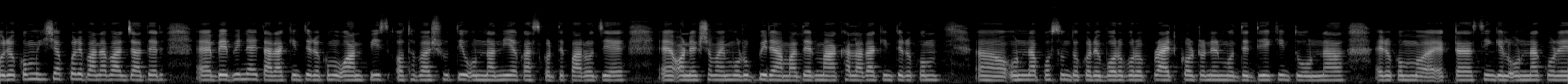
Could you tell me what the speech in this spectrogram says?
ওইরকম হিসাব করে বানাবা, যাদের বেবি নেয় তারা কিন্তু এরকম ওয়ান পিস অথবা সুতি ওড়না নিয়ে কাজ করতে পারো যে অনেক সময় মুরব্বীরা, আমাদের মা খালারা কিন্তু এরকম ওড়না পছন্দ করে, বড় বড় প্রাইড কটনের মধ্যে দিয়ে কিন্তু ওড়না এরকম একটা সিঙ্গেল ওড়না করে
